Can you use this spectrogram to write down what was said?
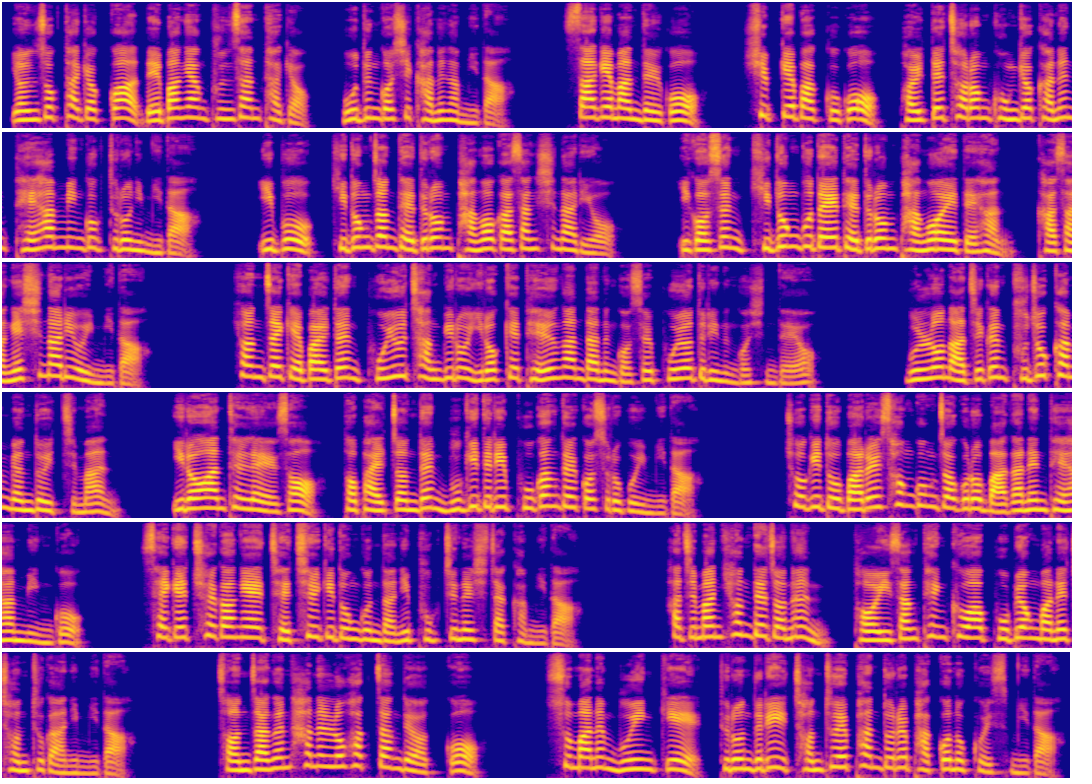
연속 타격과 내방향 분산 타격 모든 것이 가능합니다. 싸게 만들고 쉽게 바꾸고 벌떼처럼 공격하는 대한민국 드론입니다. 2부 기동전 대드론 방어 가상 시나리오. 이것은 기동부대의 대드론 방어에 대한 가상의 시나리오입니다. 현재 개발된 보유 장비로 이렇게 대응한다는 것을 보여드리는 것인데요. 물론 아직은 부족한 면도 있지만 이러한 틀 내에서 더 발전된 무기들이 보강될 것으로 보입니다. 초기 도발을 성공적으로 막아낸 대한민국, 세계 최강의 제7기동군단이 북진을 시작합니다. 하지만 현대전은 더 이상 탱크와 보병만의 전투가 아닙니다. 전장은 하늘로 확장되었고 수많은 무인기, 드론들이 전투의 판도를 바꿔놓고 있습니다.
